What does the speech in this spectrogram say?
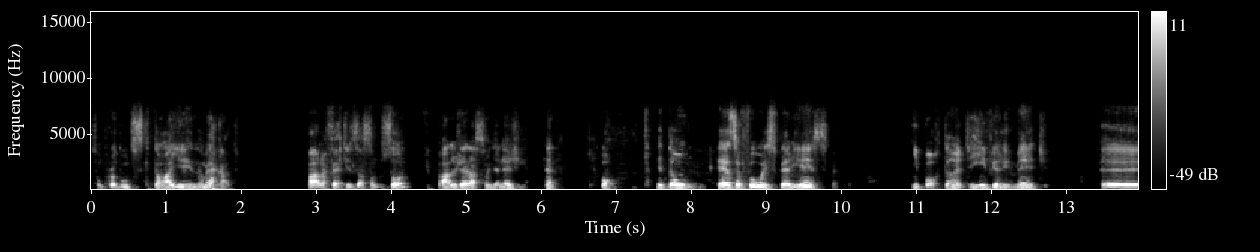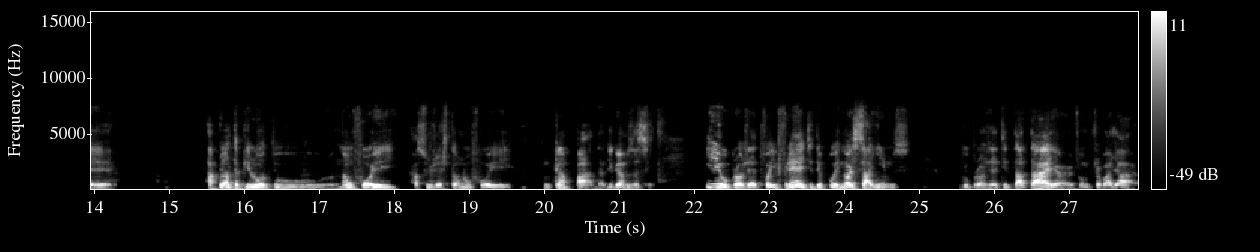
São produtos que estão aí no mercado para fertilização do solo e para geração de energia. Né? Bom, então, essa foi uma experiência importante e, infelizmente, é, a planta piloto não foi, a sugestão não foi encampada, digamos assim. E o projeto foi em frente, depois nós saímos do projeto Itataia, fomos trabalhar,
